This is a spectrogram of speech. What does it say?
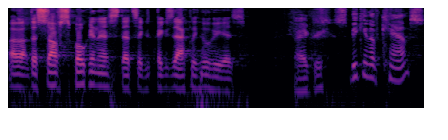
uh, the soft-spokenness, that's ex- exactly who he is. I agree. Speaking of camps,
